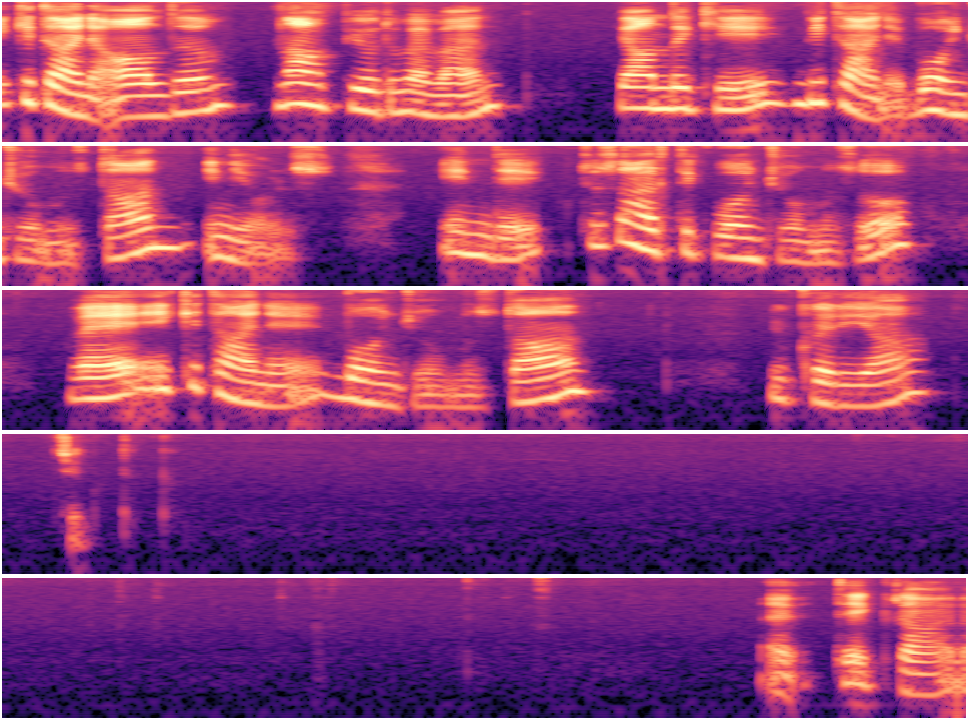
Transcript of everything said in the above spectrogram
İki tane aldım. Ne yapıyordum hemen? Yandaki bir tane boncuğumuzdan iniyoruz. İndik düzelttik boncuğumuzu ve iki tane boncuğumuzdan yukarıya çıktık. Evet tekrar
